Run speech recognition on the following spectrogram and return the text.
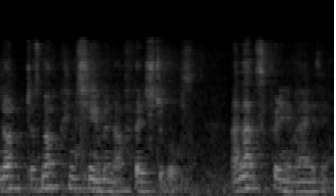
not, does not consume enough vegetables and that's pretty amazing.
